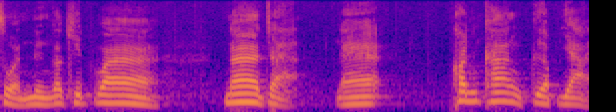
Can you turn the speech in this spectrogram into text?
ส่วนหนึ่งก็คิดว่าน่าจะนะฮะค่อนข้างเกือบใหญ่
